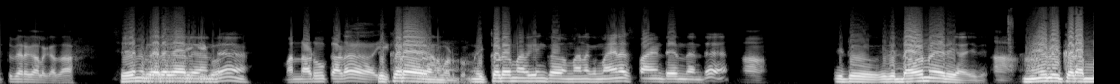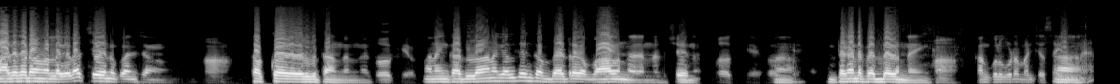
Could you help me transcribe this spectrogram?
ఎత్తు పెరగాలి కదా. చేను పెరగాలి అంటే మన నడుము కాడ ఇక్కడ ఇక్కడ మనకి ఇంకా మనకి మైనస్ పాయింట్ ఏంటంటే. ఇటు ఇది డౌన్ ఏరియా ఇది. నీరు ఇక్కడ మదగడం వల్ల కూడా చేను కొంచెం తక్కువ ఎదుగుతుంది అన్నట్టు. మనం ఇంకా అటు లోనకి వెళ్తే ఇంకా బెటర్గా బాగున్నది అన్నట్టు చేను. ఇంతకంటే పెద్దగా ఉన్నాయి ఇంకా. కంకులు కూడా. ఉన్నాయా?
